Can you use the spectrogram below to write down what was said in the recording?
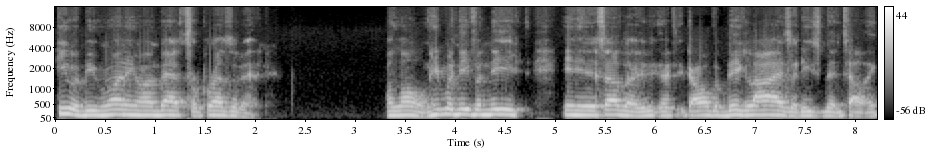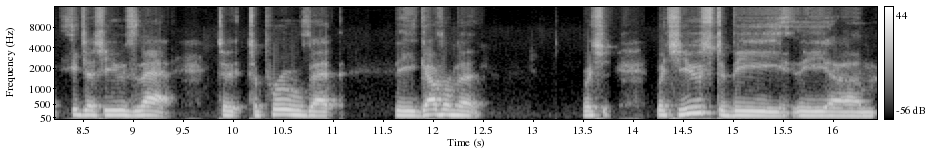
he would be running on that for president alone. He wouldn't even need any of this other all the big lies that he's been telling. He just used that to to prove that the government, which which used to be the um,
